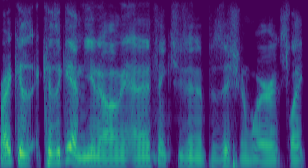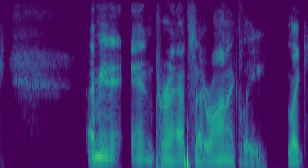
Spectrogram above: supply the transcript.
right because because again you know i mean and i think she's in a position where it's like i mean and perhaps ironically like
